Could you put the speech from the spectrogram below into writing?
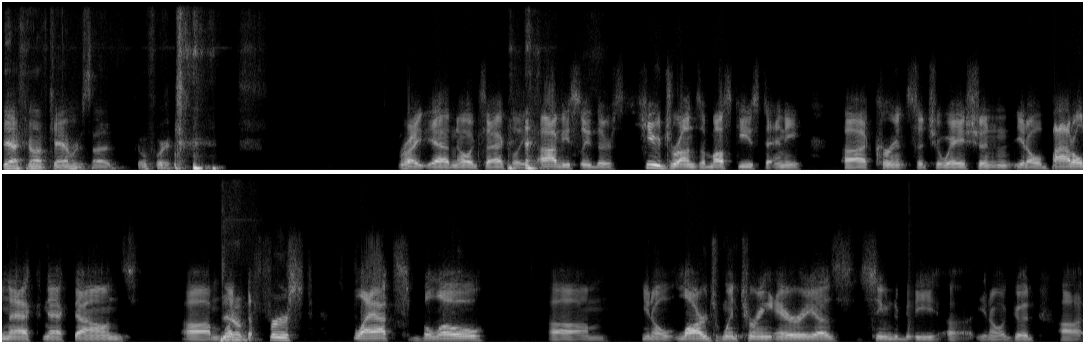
yeah, if you don't have cameras, i go for it. Right. Yeah. No. Exactly. Obviously, there's huge runs of muskies to any uh, current situation. You know, bottleneck, neck downs, um, Yep. like the first flats below. Um, you know, large wintering areas seem to be, uh, you know, a good. Uh,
